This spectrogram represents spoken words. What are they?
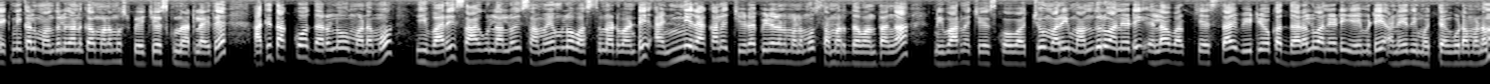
టెక్నికల్ మందులు కనుక మనము స్ప్రే చేసుకున్నట్లయితే అతి తక్కువ ధరలో మనము ఈ వరి సాగులలో ఈ సమయంలో వస్తున్నటువంటి అన్ని రకాల చీడపీడలను మనము సమర్థవంతంగా నివారణ చేసుకోవచ్చు. మరి మందులు అనేవి ఎలా వర్క్ చేస్తాయి? వీటి యొక్క ధరలు అనేవి ఏమిటి అనేది మొత్తం కూడా మనం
